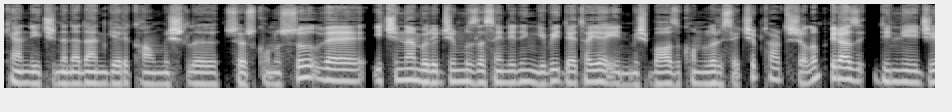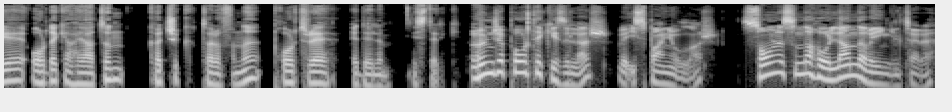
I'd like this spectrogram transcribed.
kendi içinde neden geri kalmışlığı söz konusu ve içinden böyle cımbızla senin dediğin gibi detaya inmiş bazı konuları seçip tartışalım. Biraz dinleyiciye oradaki hayatın kaçık tarafını portre edelim istedik. Önce Portekizliler ve İspanyollar, Sonrasında Hollanda ve İngiltere.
